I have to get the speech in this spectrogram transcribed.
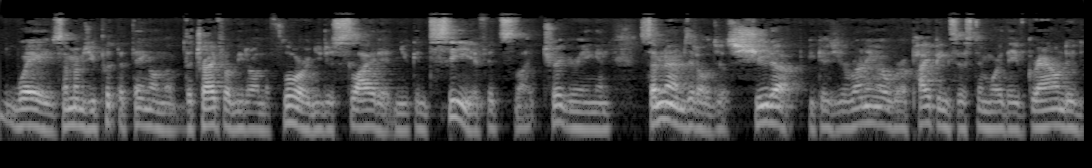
waves, sometimes you put the thing on the, the trifield meter on the floor and you just slide it, and you can see if it's like triggering. And sometimes it'll just shoot up because you're running over a piping system where they've grounded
